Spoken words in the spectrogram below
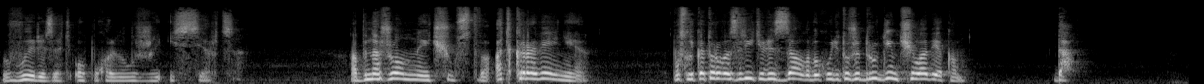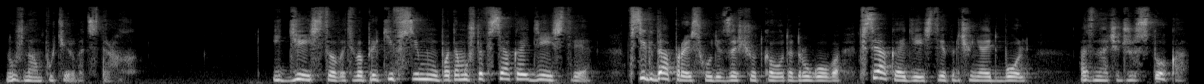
вырезать опухоль лжи из сердца. Обнаженные чувства, откровения, после которого зритель из зала выходит уже другим человеком. Да, нужно ампутировать страх. И действовать вопреки всему, потому что всякое действие всегда происходит за счет кого-то другого. Всякое действие причиняет боль, а значит жестоко.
